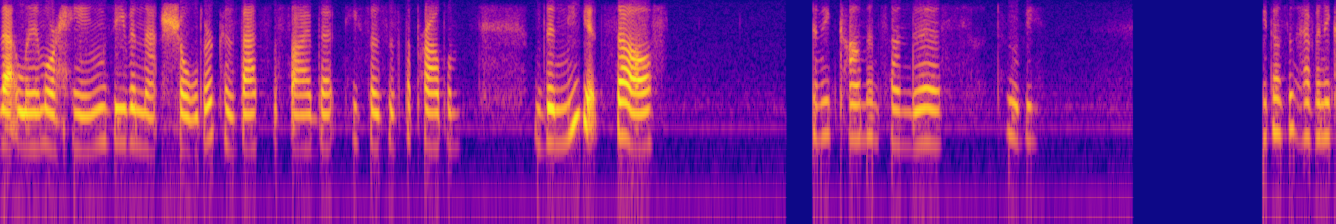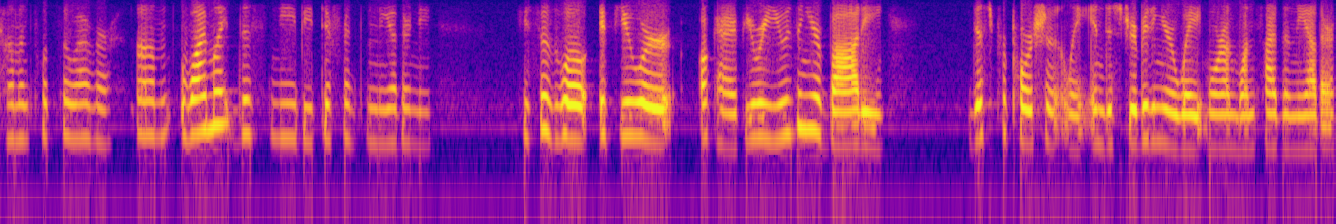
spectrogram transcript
that limb or hangs even that shoulder because that's the side that he says is the problem. The knee itself, any comments on this, Toby? He doesn't have any comments whatsoever. Um, why might this knee be different than the other knee? He says, well, if you were okay, if you were using your body disproportionately in distributing your weight more on one side than the other,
